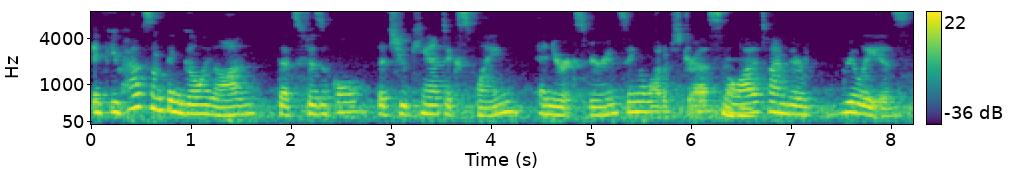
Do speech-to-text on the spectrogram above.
if you have something going on that's physical that you can't explain and you're experiencing a lot of stress a mm-hmm. lot of time there really is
